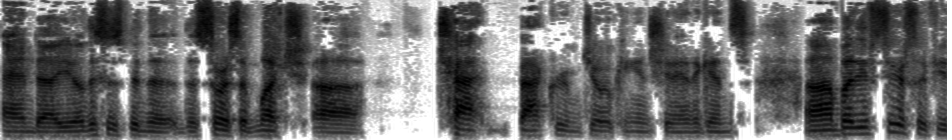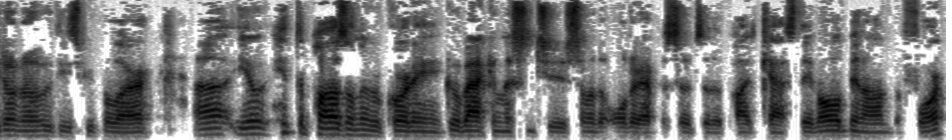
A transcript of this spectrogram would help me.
and uh, you know this has been the the source of much uh, chat, backroom joking, and shenanigans. Uh, but if seriously, if you don't know who these people are, uh, you know, hit the pause on the recording and go back and listen to some of the older episodes of the podcast. They've all been on before,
